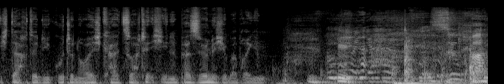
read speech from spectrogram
ich dachte, die gute Neuigkeit sollte ich Ihnen persönlich überbringen. Super.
